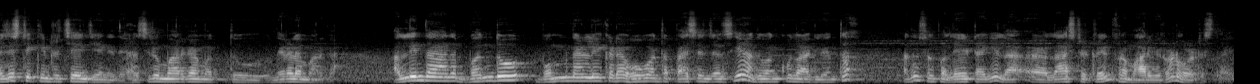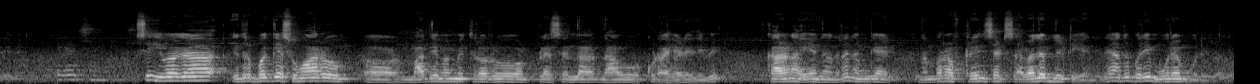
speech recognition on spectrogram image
ಮೆಜೆಸ್ಟಿಕ್ ಇಂಟರ್ಚೇಂಜ್ ಏನಿದೆ, ಹಸಿರು ಮಾರ್ಗ ಮತ್ತು ನೇರಳೆ ಮಾರ್ಗ. ಅಲ್ಲಿಂದ ಬಂದು ಬೊಮ್ಮನಹಳ್ಳಿ ಕಡೆ ಹೋಗುವಂಥ ಪ್ಯಾಸೆಂಜರ್ಸ್ಗೆ ಅದು ಅನುಕೂಲ ಆಗಲಿ ಅಂತ ಅದು ಸ್ವಲ್ಪ ಲೇಟಾಗಿ ಲಾ last train from R V road ಹೊರಡಿಸ್ತಾ ಇದ್ದೀವಿ. ಸಿ ಇವಾಗ ಇದ್ರ ಬಗ್ಗೆ ಸುಮಾರು ಮಾಧ್ಯಮ ಮಿತ್ರರು ಪ್ಲಸ್ ಎಲ್ಲ ನಾವು ಕೂಡ ಹೇಳಿದ್ದೀವಿ. ಕಾರಣ ಏನು ಅಂದರೆ ನಮಗೆ number of train sets availability ಏನಿದೆ ಅದು ಬರೀ ಮೂರೇ ಮೂರಿರೋದು ಇರೋದು.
